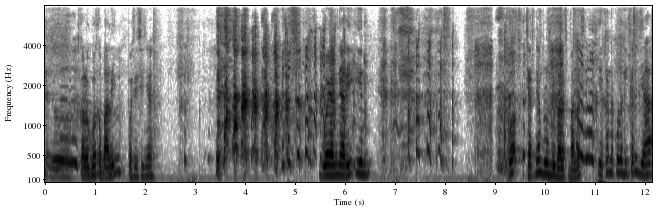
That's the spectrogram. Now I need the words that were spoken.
Aduh. Kalau gua kebalik posisinya. gue yang nyariin. Kok chatnya belum dibalas-balas? Ya kan aku lagi kerja.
